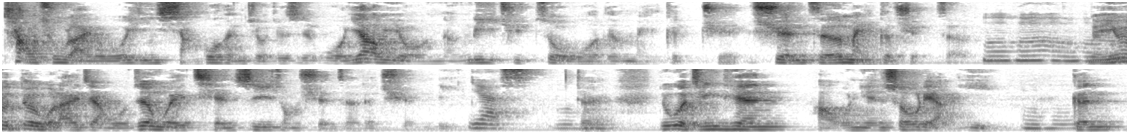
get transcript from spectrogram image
跳出来了，我已经想过很久，就是我要有能力去做我的每个选选择，每个选择。嗯哼，嗯哼，对，因为对我来讲，我认为钱是一种选择的权利。Yes，对。如果今天好，我年收两亿，嗯哼，跟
